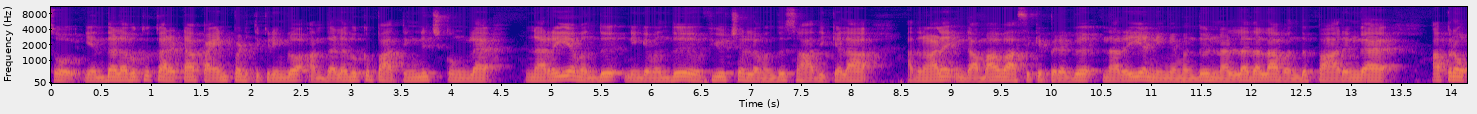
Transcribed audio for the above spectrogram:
ஸோ எந்த அளவுக்கு கரெக்டாக பயன்படுத்திக்கிறீங்களோ அந்த அளவுக்கு பார்த்தீங்கன்னு வச்சுக்கோங்களேன் நிறைய வந்து நீங்கள் வந்து ஃப்யூச்சரில் வந்து சாதிக்கலாம். அதனால் இந்த அமாவாசைக்கு பிறகு நிறைய நீங்கள் வந்து நல்லதெல்லாம் வந்து பாருங்கள் அப்புறம்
